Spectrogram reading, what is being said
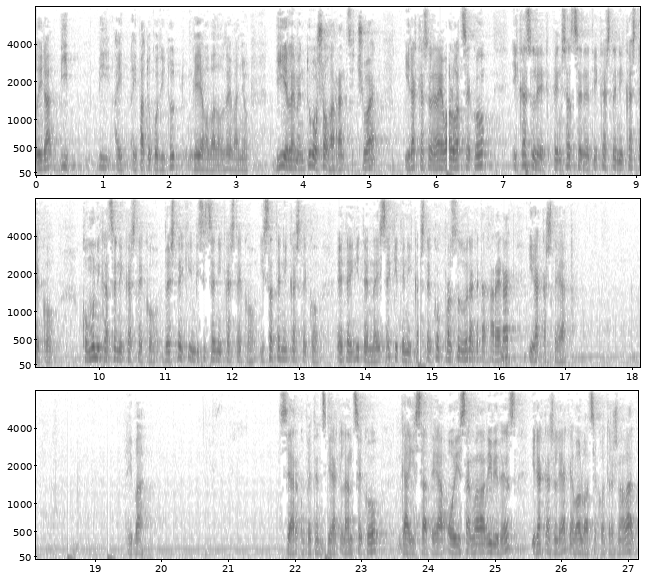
dira bi, bi aipatuko ditut gehiago badaude, baina bi elementu oso garrantzitsuak irakaslera ebaluatzeko ikasleek pentsatzen eta ikasten ikasteko komunikatzen ikasteko, besteekin bizitzen ikasteko, izaten ikasteko, eta egiten naiz ekiten ikasteko prozedurak eta jarrerak irakastea. Aiba, zehar kompetentziak lantzeko gai izatea hori izango da dibidez, irakasleak ebaluatzeko tresna bat.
